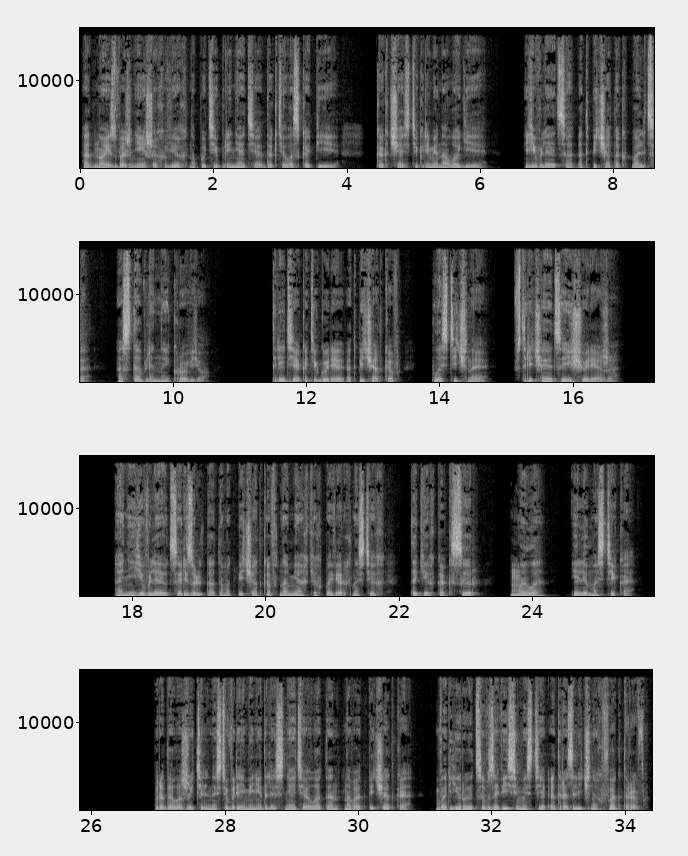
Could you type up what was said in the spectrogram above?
Одной из важнейших вех на пути принятия дактилоскопии как части криминологии является отпечаток пальца, оставленный кровью. Третья категория отпечатков – пластичные, встречается еще реже. Они являются результатом отпечатков на мягких поверхностях, таких как сыр, мыло или мастика. Продолжительность времени для снятия латентного отпечатка варьируется в зависимости от различных факторов,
